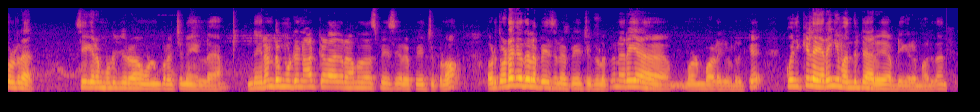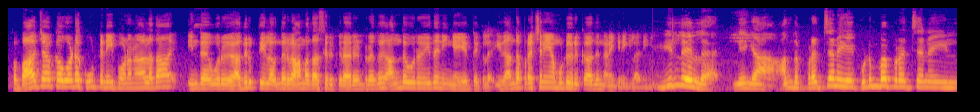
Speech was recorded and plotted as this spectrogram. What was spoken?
சொல்கிறார் சீக்கிரம் முடிஞ்சிடும் ஒன்றும் பிரச்சனை இல்லை. இந்த இரண்டு மூன்று நாட்களாக ராமதாஸ் பேசுகிற பேச்சுக்களும் அவர் தொடக்கத்தில் பேசுகிற பேச்சுக்களுக்கும் நிறைய முரண்பாடுகள் இருக்குது கொஞ்சம் கீழே இறங்கி வந்துட்டாரு அப்படிங்கிற மாதிரி தான் இப்ப பாஜகவோட கூட்டணி போனனால தான் இந்த ஒரு அதிருப்தியில வந்து ராமதாஸ் இருக்கிறாருன்றது அந்த ஒரு இதை நீங்க ஏத்துக்கல. இது அந்த பிரச்சனையா மட்டும் இருக்காதுன்னு நினைக்கிறீங்களா நீங்க? இல்லை இல்லை. நீங்கள் அந்த பிரச்சனையை குடும்ப பிரச்சனையில்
